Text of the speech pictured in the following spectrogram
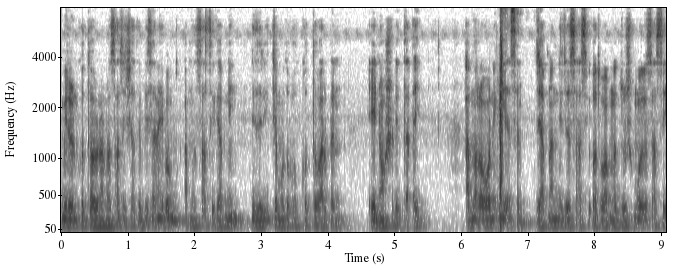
মিলন করতে পারবেন, আপনার চাষির সাথে বিছানা এবং আপনার চাষিকে আপনি নিজের ইচ্ছে মতো ভোগ করতে পারবেন এই নকশাটির দ্বারাই। আপনারা অনেকেই আছেন যে আপনার নিজের চাষি অথবা আপনার দুঃসম্পর্কের চাষি,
